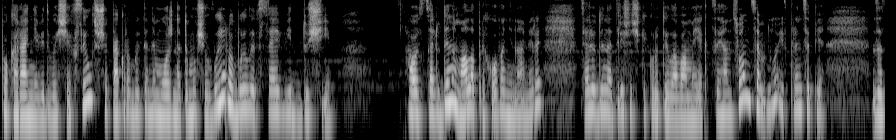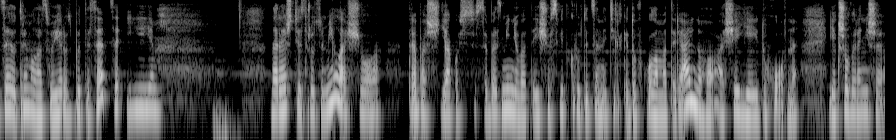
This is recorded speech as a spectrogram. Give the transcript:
покарання від вищих сил, що так робити не можна, тому що ви робили все від душі. А ось ця людина мала приховані наміри. Ця людина трішечки крутила вами як циган сонцем, ну і, в принципі, за це отримала своє розбите серце і нарешті зрозуміла, що треба ж якось себе змінювати, і що світ крутиться не тільки довкола матеріального, а ще є і духовне. Якщо ви раніше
